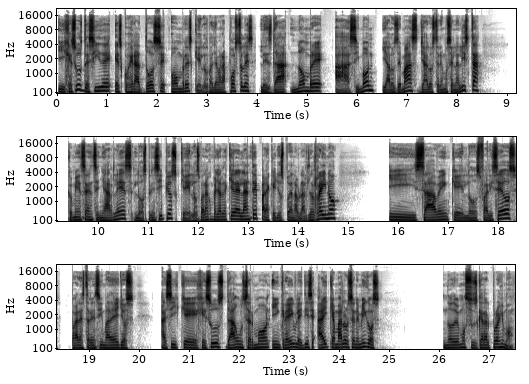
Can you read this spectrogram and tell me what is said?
Y Jesús decide escoger a 12 hombres que los va a llamar apóstoles, les da nombre a Simón y a los demás, ya los tenemos en la lista. Comienza a enseñarles los principios que los van a acompañar de aquí adelante para que ellos puedan hablar del reino. Y saben que los fariseos van a estar encima de ellos. Así que Jesús da un sermón increíble y dice, hay que amar a los enemigos. No debemos juzgar al prójimo.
